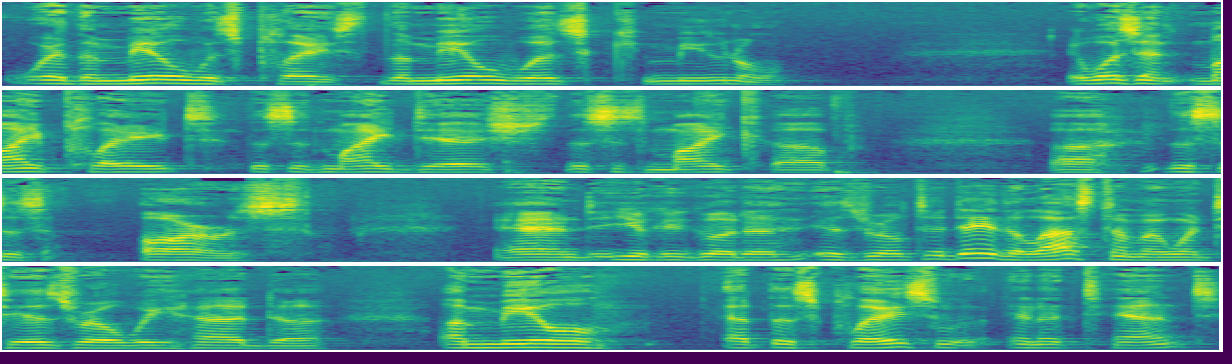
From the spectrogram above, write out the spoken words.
where the meal was placed, the meal was communal. It wasn't my plate, this is my dish, this is my cup, uh, this is ours. And you could go to Israel today. The last time I went to Israel, we had uh, a meal at this place in a tent.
